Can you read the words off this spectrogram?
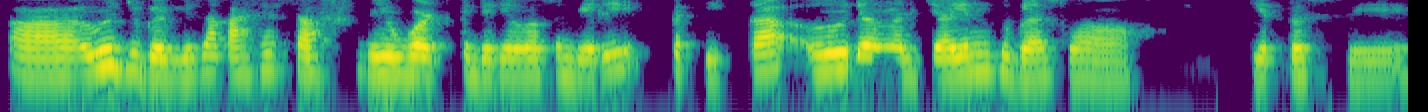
uh, lu juga bisa kasih self reward ke diri lo sendiri ketika lu udah ngerjain tugas lo. Gitu sih.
